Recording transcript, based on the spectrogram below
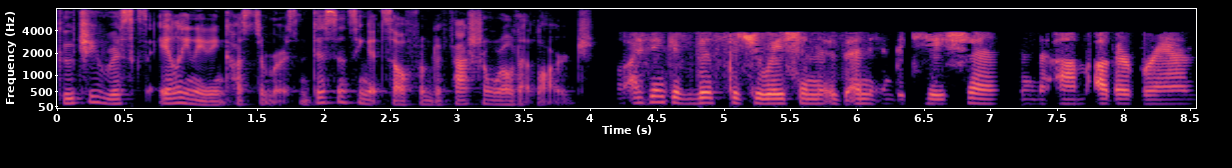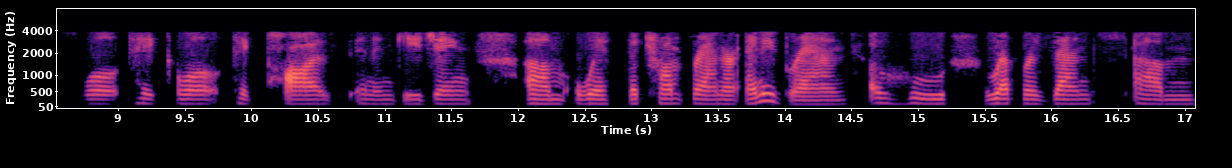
Gucci risks alienating customers and distancing itself from the fashion world at large. I think if this situation is an indication, um, other brands will take will take pause in engaging um, with the Trump brand or any brand who represents um,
